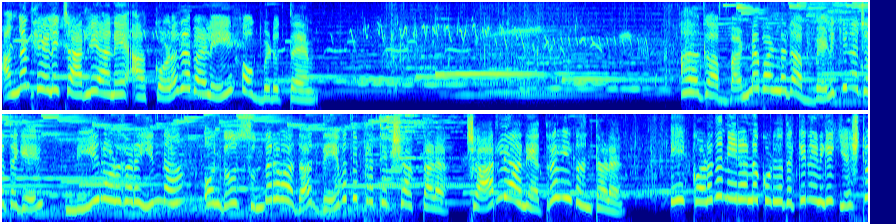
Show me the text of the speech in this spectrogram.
ಹಂಗಂತ ಹೇಳಿ ಚಾರ್ಲಿ ಆನೆ ಆ ಕೊಳದ ಬಳಿ ಹೋಗ್ಬಿಡುತ್ತೆ. ಆಗ ಬಣ್ಣ ಬಣ್ಣದ ಬೆಳಕಿನ ಜೊತೆಗೆ ನೀರೊಳಗಡೆಯಿಂದ ಒಂದು ಸುಂದರವಾದ ದೇವತೆ ಪ್ರತ್ಯಕ್ಷ ಆಗ್ತಾಳೆ. ಚಾರ್ಲಿ ಆನೆ ಹತ್ರ ಈಗ ಅಂತಾಳೆ. ಈ ಕೊಳದ ನೀರನ್ನು ಕುಡಿಯೋದಕ್ಕೆ ನಿನಗೆ ಎಷ್ಟು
